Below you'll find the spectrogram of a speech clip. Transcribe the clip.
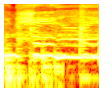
rain.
